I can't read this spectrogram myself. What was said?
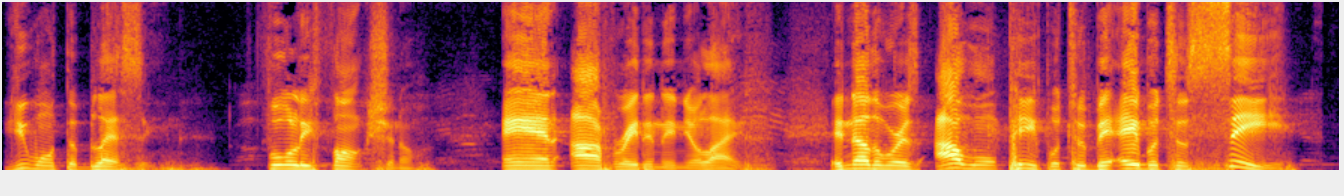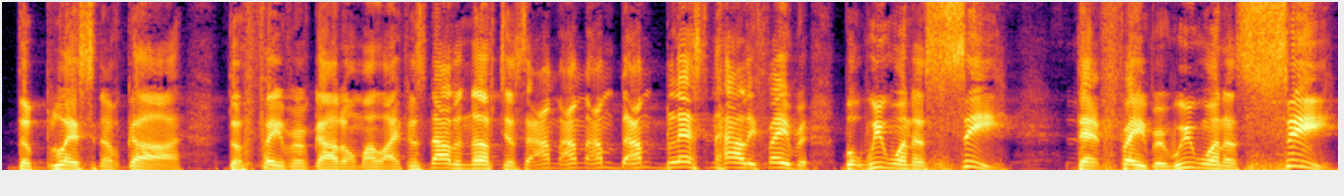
you want the blessing, fully functional and operating in your life. In other words, I want people to be able to see the blessing of God, the favor of God on my life. It's not enough just I'm, I'm, I'm, I'm blessed and highly favored, but we want to see that favor. We want to see.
